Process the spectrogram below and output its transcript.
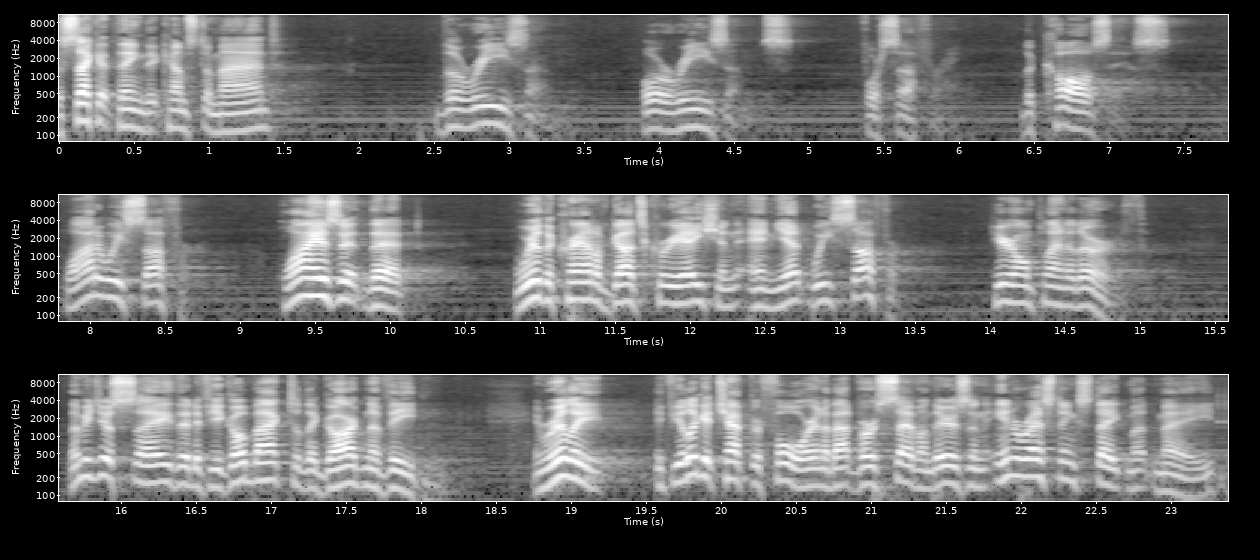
the second thing that comes to mind, the reason or reasons for suffering, the causes. Why do we suffer? Why is it that we're the crown of God's creation and yet we suffer here on planet Earth? Let me just say that if you go back to the Garden of Eden, and really, if you look at chapter 4 and about verse 7, there's an interesting statement made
